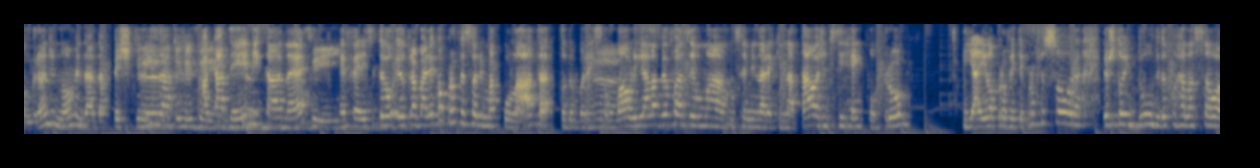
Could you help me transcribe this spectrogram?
um grande nome da, da pesquisa acadêmica, né? Sim. Referência. Então, eu, trabalhei com a professora Imaculata quando eu morei em São ah. Paulo e ela veio fazer uma, um seminário aqui em Natal, a gente se reencontrou. E aí eu aproveitei, professora, eu estou em dúvida com relação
